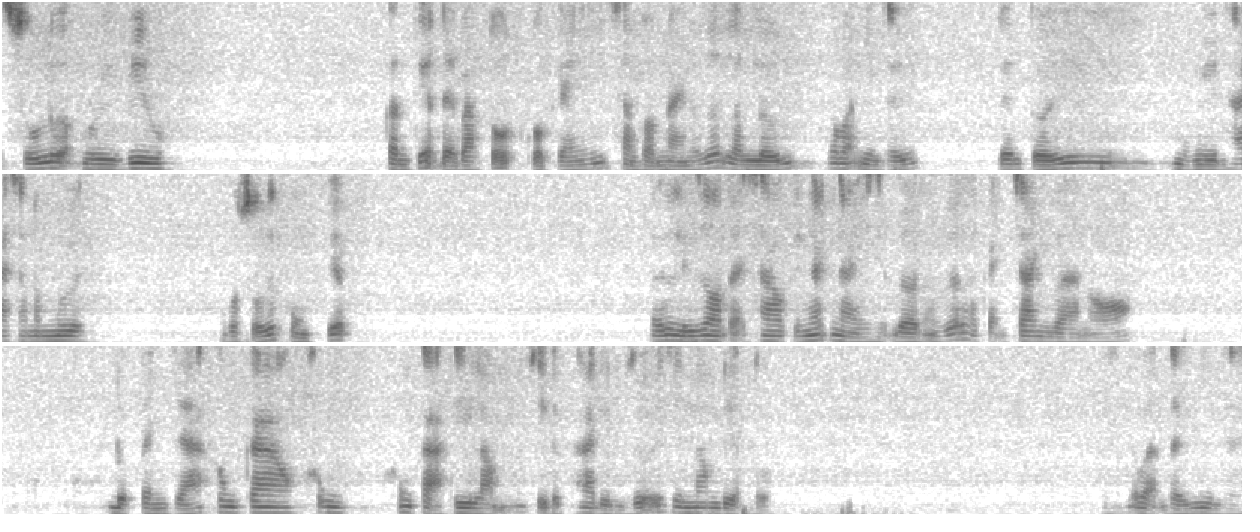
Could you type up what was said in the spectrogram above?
số lượng review cần thiết để bán tốt của cái sản phẩm này nó rất là lớn. Các bạn nhìn thấy lên tới 1250 có số rất khủng khiếp. Đấy là lý do tại sao cái ngách này hiện giờ đang rất là cạnh tranh và nó được đánh giá không cao không không khả thi lắm chỉ được hai điểm rưỡi trên 5 điểm thôi. Các bạn thấy nhìn thấy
